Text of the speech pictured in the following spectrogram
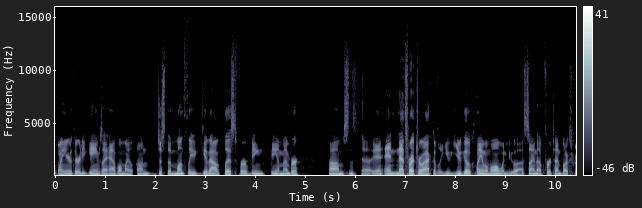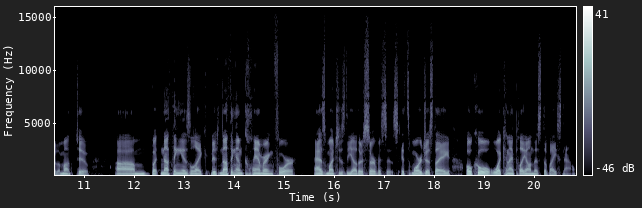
twenty or thirty games I have on my on just the monthly give out list for being being a member. Um, since uh, and, and that's retroactively. You you go claim them all when you uh, sign up for ten bucks for the month too. Um, but nothing is like there's nothing I'm clamoring for as much as the other services. It's more just a oh cool, what can I play on this device now?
